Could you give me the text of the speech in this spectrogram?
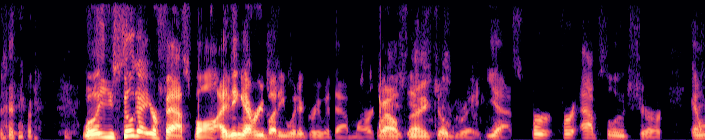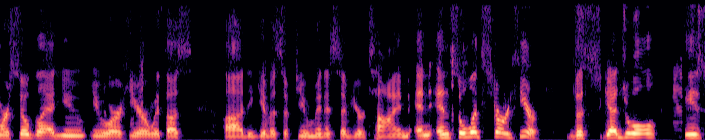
well, you still got your fastball. I think everybody would agree with that, Mark. Well, it, thank it's still great. Yes, for for absolute sure. And we're so glad you you are here with us uh, to give us a few minutes of your time. And and so let's start here. The schedule is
